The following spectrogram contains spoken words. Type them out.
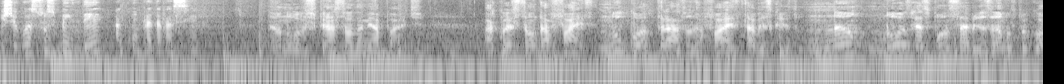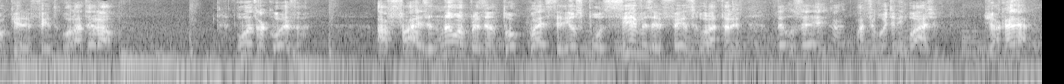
e chegou a suspender a compra da vacina. Não, não houve suspensão da minha parte. A questão da Pfizer. No contrato da Pfizer estava escrito: não nos responsabilizamos por qualquer efeito colateral. Outra coisa, a Pfizer não apresentou quais seriam os possíveis efeitos colaterais. Eu usei uma figura de linguagem. Jacaré.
